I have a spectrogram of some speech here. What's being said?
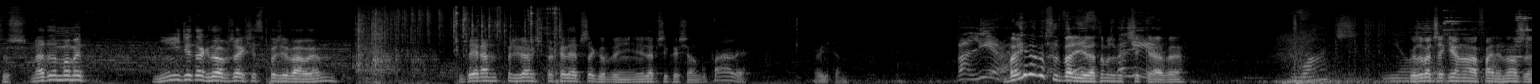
Cóż, na ten moment nie idzie tak dobrze, jak się spodziewałem. Tutaj razy spodziewałem się trochę lepszego, lepszych osiągów, ale... No i tam. Valira! Valira versus Valira, to może być ciekawe. Tylko zobacz jakie ona ma fajne noże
